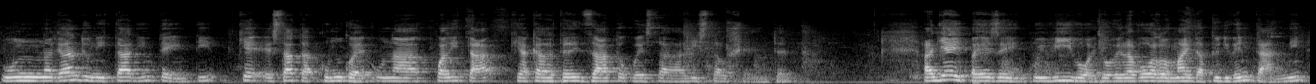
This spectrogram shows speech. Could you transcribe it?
una grande unità di intenti che è stata comunque una qualità che ha caratterizzato questa lista uscente. Agli il paese in cui vivo e dove lavoro ormai da più di vent'anni,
